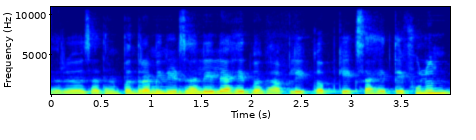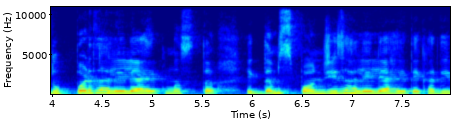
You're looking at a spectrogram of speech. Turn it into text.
तर साधारण पंधरा मिनिट झालेले आहेत. बघा आपले कपकेक्स आहेत ते फुलून दुप्पट झालेले आहेत. मस्त एकदम स्पॉन्जी झालेले आहेत. एखादी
